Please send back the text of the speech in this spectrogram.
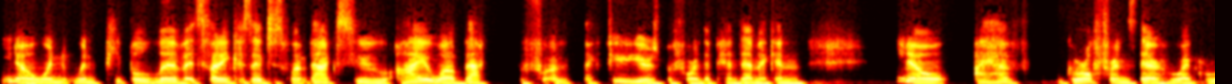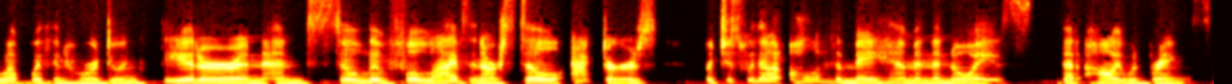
you know when when people live it's funny because i just went back to iowa back before like a few years before the pandemic and you know i have girlfriends there who i grew up with and who are doing theater and and still live full lives and are still actors but just without all of the mayhem and the noise that hollywood brings.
